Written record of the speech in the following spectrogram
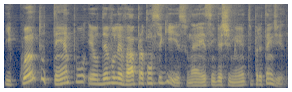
e quanto tempo eu devo levar para conseguir isso, né? Esse investimento pretendido.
